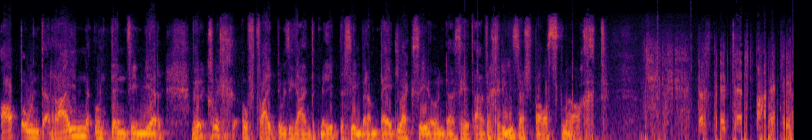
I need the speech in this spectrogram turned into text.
ab und rein und dann sind wir wirklich auf 2100 Meter sind wir am Betteln und das hat einfach riesen Spaß gemacht. Das ist sehr spannend.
